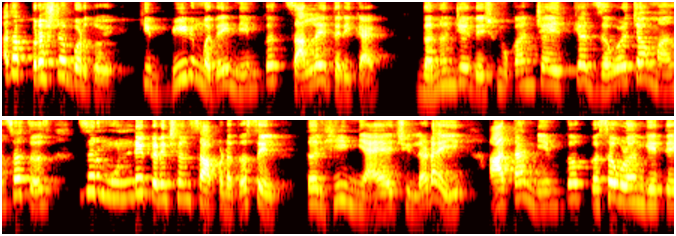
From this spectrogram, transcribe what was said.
आता प्रश्न पडतोय की बीडमध्ये नेमकं चाललंय तरी काय? धनंजय देशमुखांच्या इतक्या जवळच्या माणसाचंच जर मुंडे कनेक्शन सापडत असेल तर ही न्यायाची लढाई आता नेमकं कसं वळण घेते?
